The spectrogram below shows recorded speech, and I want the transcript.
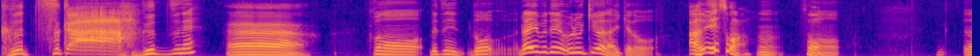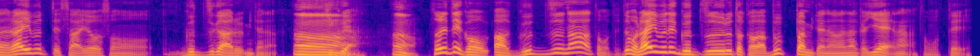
グッズか。グッズね。ーあこの別にどうライブで売る気はないけどあえそうなん？うん。そのライブってさ要はそのグッズがあるみたいな。うん。聞くやんうん。それでこうあグッズなと思って。でもライブでグッズ売るとかは物販みたいなのはなんか嫌やなと思って。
